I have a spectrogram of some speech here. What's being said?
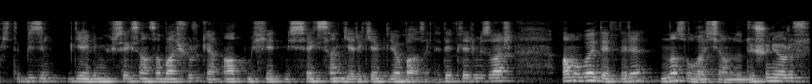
işte bizim diyelim yüksek lisansa başvururken 60, 70, 80 gerekebiliyor bazen hedeflerimiz var. Ama bu hedeflere nasıl ulaşacağımızı düşünüyoruz.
